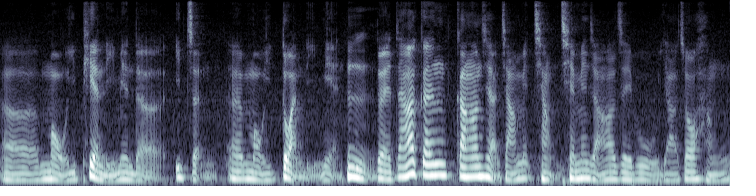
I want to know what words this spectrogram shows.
呃某一片里面的一整呃某一段里面。嗯，对，然后跟刚刚讲讲面讲前面讲到这部《亚洲行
